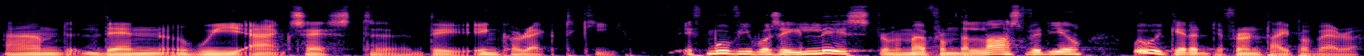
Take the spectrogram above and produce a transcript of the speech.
and then we accessed uh, the incorrect key. If movie was a list, remember from the last video, we would get a different type of error.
